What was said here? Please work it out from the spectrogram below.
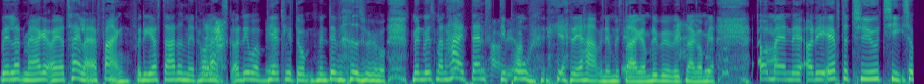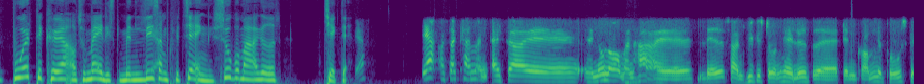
vel at mærke, og jeg taler af erfaring, fordi jeg startede med et hollandsk, ja. og det var virkelig ja. dumt, men det ved du jo. Men hvis man har ja, et dansk depot, ja, det har vi nemlig snakket ja. om, det vil vi ikke snakke om mere, og, man, øh, og det er efter 2010, så burde det køre automatisk, men ligesom ja. kvitteringen i supermarkedet, tjek det. Ja. Ja, og så kan man, altså, øh, nu når man har øh, lavet sig en hyggestund her i løbet af den kommende påske,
